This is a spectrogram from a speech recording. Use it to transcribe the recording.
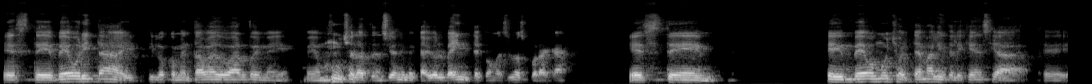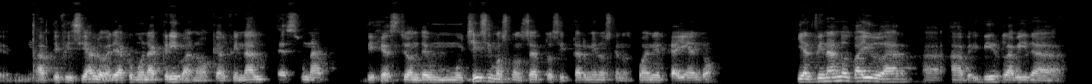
Este, veo ahorita, y, lo comentaba Eduardo, y me, me, llamó mucho la atención y me cayó el 20, como decimos por acá. Este, eh, veo mucho el tema de la inteligencia eh, artificial, lo vería como una criba, ¿no? Que al final es una digestión de muchísimos conceptos y términos que nos pueden ir cayendo y al final nos va a ayudar a, a vivir la vida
